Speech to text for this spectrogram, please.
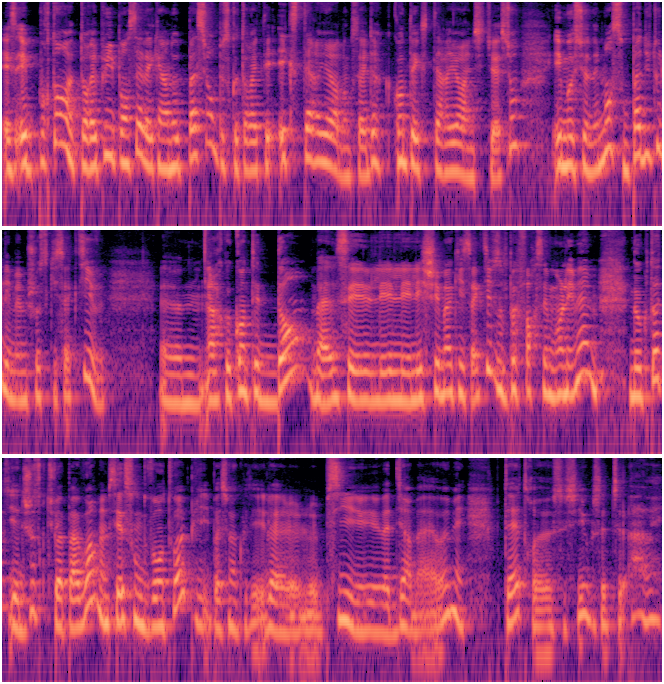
Et, et pourtant, tu aurais pu y penser avec un autre patient, parce que tu aurais été extérieur. Donc ça veut dire que quand tu es extérieur à une situation, émotionnellement, ce sont pas du tout les mêmes choses qui s'activent. Euh, alors que quand tu es dedans, bah, c'est les, schémas qui s'activent sont pas forcément les mêmes. Donc toi, il y a des choses que tu vas pas voir, même si elles sont devant toi, puis patient à côté, le, psy va te dire, bah ouais, mais peut-être euh, ceci ou cette... Ah ouais,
